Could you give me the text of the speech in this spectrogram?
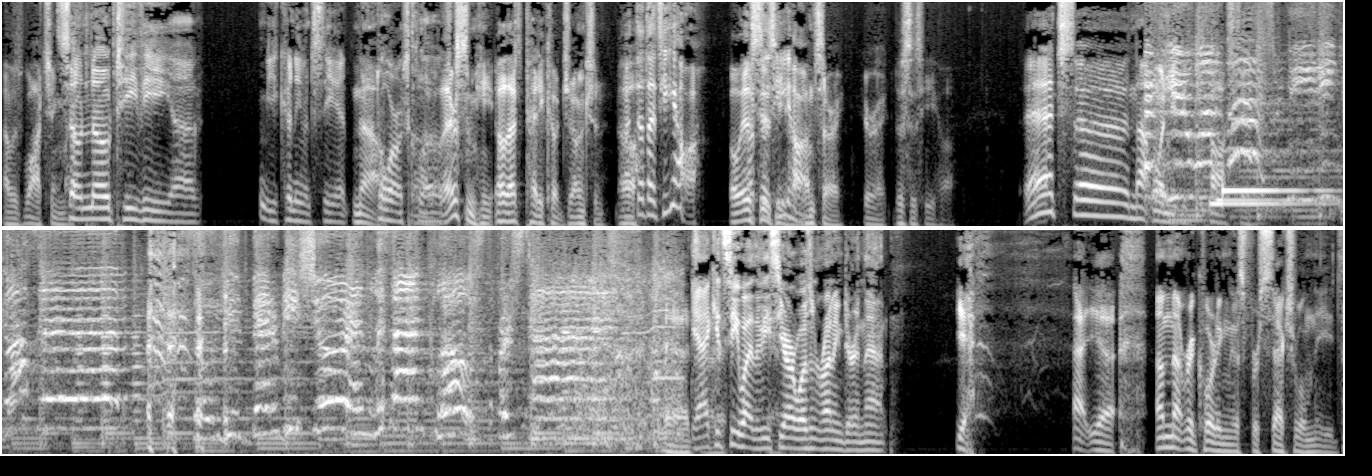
I was watching. My, So no TV. Uh, you couldn't even see it. no door was Oh, closed. there's some heat. Oh, that's Petticoat Junction. I Oh, thought that's hee haw. oh this That's is hee hee-haw. I'm sorry. You're right. This is hee haw. That's uh, not one you Here can one toss to. was repeating gossip. so you'd better be sure and listen close the first time. Yeah, Yeah, I can right. see why the VCR wasn't running during that. Yeah. Uh, yeah. I'm not recording this for sexual needs.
